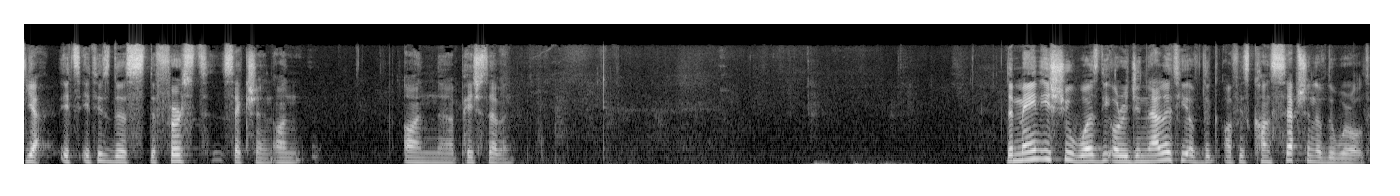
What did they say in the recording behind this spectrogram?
yeah, it's, it is this, the first section on, on uh, page 7. The main issue was the originality of, the, of his conception of the world.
